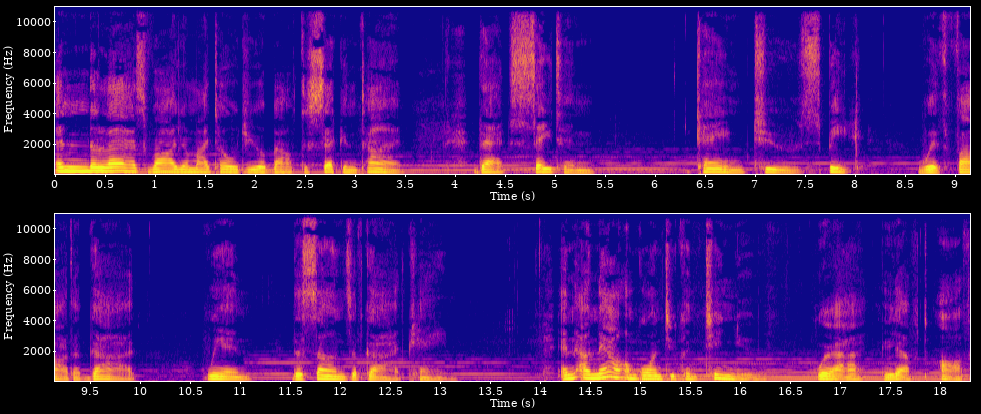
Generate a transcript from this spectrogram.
In the last volume, I told you about the second time that Satan came to speak with Father God when the sons of God came. And now I'm going to continue where I left off.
